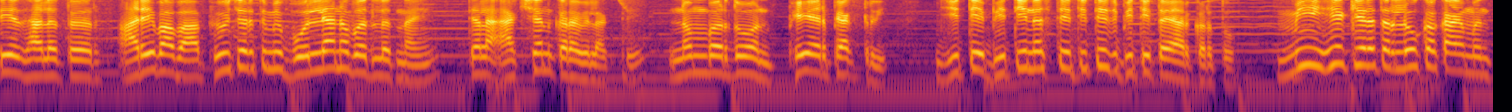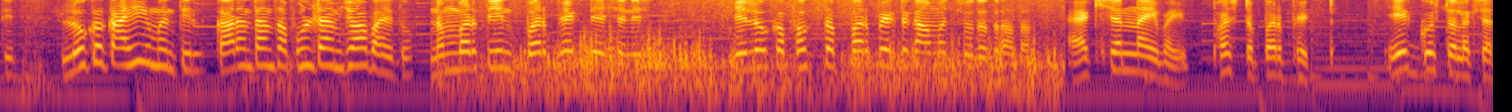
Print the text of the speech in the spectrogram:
ते झालं तर. अरे बाबा फ्युचर तुम्ही बोलल्यानं बदलत नाही. त्याला ॲक्शन करावे लागते. नंबर दोन फेअर फॅक्टरी जिथे भीती नसते तिथेच भीती तयार करतो. मी हे केलं तर लोक काय म्हणतील? लोक काहीही म्हणतील कारण त्यांचा फुल टाइम जॉब आहे तो. नंबर तीन परफेक्टेशनिस्ट हे लोक फक्त परफेक्ट कामच शोधत राहतात. ॲक्शन नाही भाई फर्स्ट परफेक्ट एक गोष्ट लक्षात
